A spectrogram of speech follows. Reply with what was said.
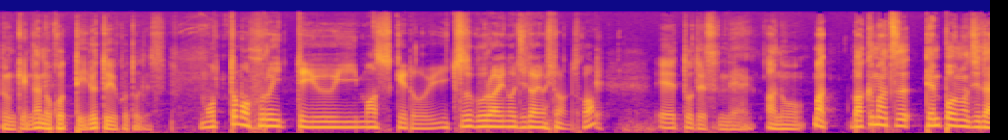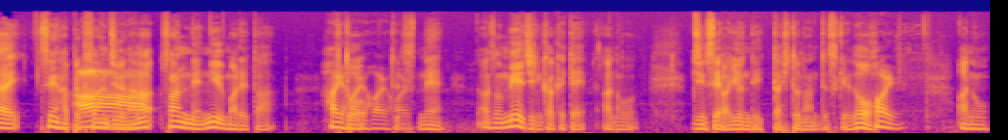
文献が残っているということです。うん最も古いって言いますけど、いつぐらいの時代の人なんですか？えーとですね、あのまあ、幕末、天保の時代、あ1833年に生まれた人明治にかけてあの人生を歩んでいった人なんですけど、はい。あの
